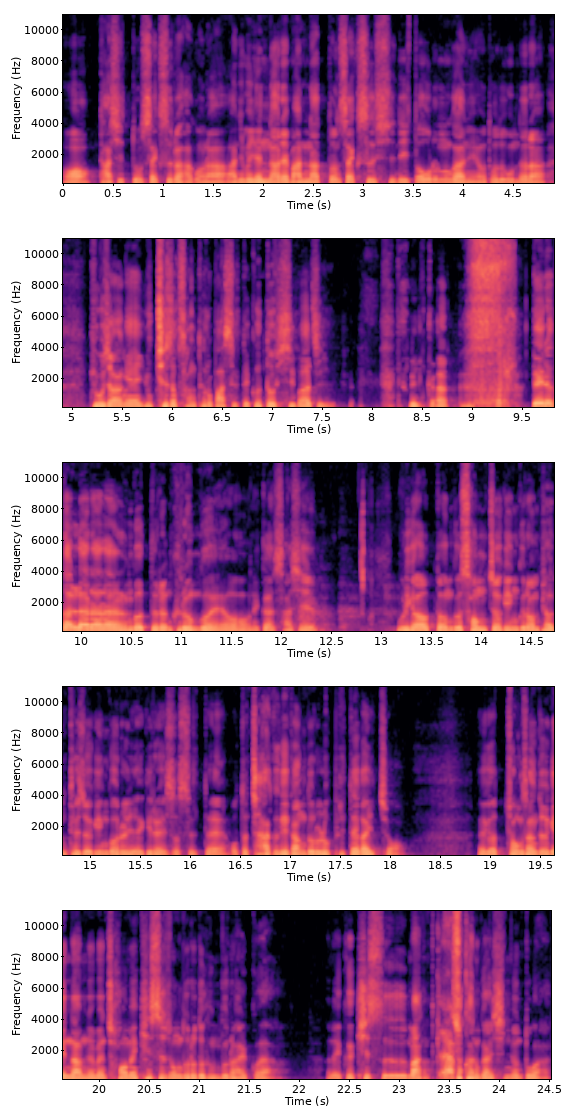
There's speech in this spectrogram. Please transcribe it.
어 다시 또 섹스를 하거나 아니면 옛날에 만났던 섹스 씬이 떠오르는 거 아니에요. 더더군다나 교장의 육체적 상태로 봤을 때 그거 더 심하지. 그러니까 때려달라라는 것들은 그런 거예요. 그러니까 사실 우리가 어떤 그 성적인 그런 변태적인 거를 얘기를 했었을 때 어떤 자극의 강도를 높일 때가 있죠. 그러니까 정상적인 남녀면 처음에 키스 정도로도 흥분을 할 거야. 근데 그 키스만 계속 하는 거야, 10년 동안.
